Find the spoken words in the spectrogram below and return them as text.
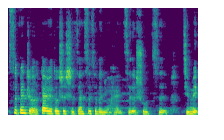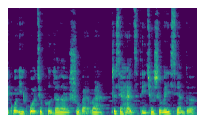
私奔者大约都是十三四岁的女孩子的数字，仅美国一国就膨胀到了数百万。这些孩子的确是危险的。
